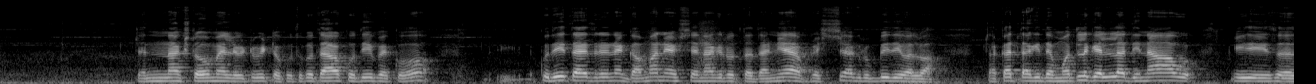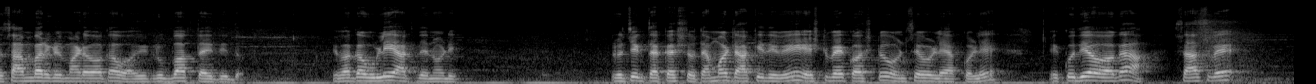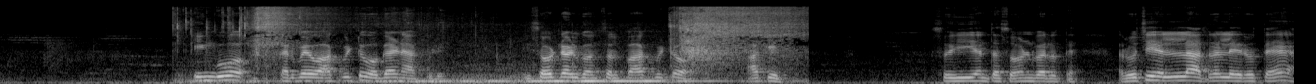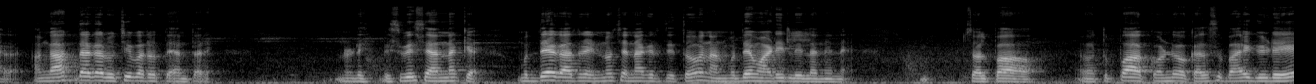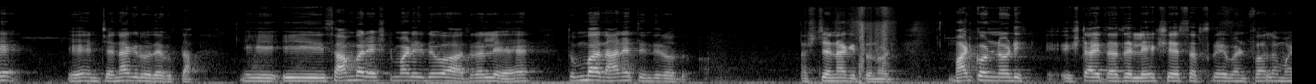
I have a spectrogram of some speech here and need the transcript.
ಚೆನ್ನಾಗಿ ಸ್ಟವ್ ಮೇಲೆ ಇಟ್ಬಿಟ್ಟು ಕುತ್ಕೋತಾ ಕುದಿಬೇಕು. ಕುದೀತಾ ಇದ್ರೇ ಗಮನ ಎಷ್ಟು ಚೆನ್ನಾಗಿರುತ್ತೆ. ಧನಿಯಾ ಫ್ರೆಶ್ಶಾಗಿ ರುಬ್ಬಿದ್ದೀವಲ್ವ ಸಖತ್ತಾಗಿದೆ. ಮೊದಲಿಗೆಲ್ಲ ದಿನ ಈ ಸಾಂಬಾರುಗಳು ಮಾಡುವಾಗ ಈಗ ರುಬ್ಬಾಗ್ತಾ ಇದ್ದಿದ್ದು. ಇವಾಗ ಹುಳಿ ಹಾಕಿದೆ ನೋಡಿ. ರುಚಿಗೆ ತಕ್ಕಷ್ಟು ಟೊಮೊಟೊ ಹಾಕಿದ್ದೀವಿ ಎಷ್ಟು ಬೇಕೋ ಅಷ್ಟು ಹುಣಸೆ ಹುಳಿ ಹಾಕ್ಕೊಳ್ಳಿ ಈ ಕುದಿಯೋವಾಗ ಸಾಸಿವೆ, ಇಂಗು, ಕರಿಬೇವು ಹಾಕ್ಬಿಟ್ಟು ಒಗ್ಗರಣೆ ಹಾಕ್ಬಿಡಿ. ಈ ಸೌಟೊಳ್ಗೆ ಒಂದು ಸ್ವಲ್ಪ ಹಾಕ್ಬಿಟ್ಟು ಹಾಕಿ. ಸುಯಿ ಅಂತ ಸೌಂಡ್ ಬರುತ್ತೆ. ರುಚಿ ಎಲ್ಲ ಅದರಲ್ಲೇ ಇರುತ್ತೆ. ಹಂಗೆ ಹಾಕಿದಾಗ ರುಚಿ ಬರುತ್ತೆ ಅಂತಾರೆ. ನೋಡಿ, ಬಿಸಿ ಬಿಸಿ ಅನ್ನಕ್ಕೆ. ಮುದ್ದೆಗಾದರೆ ಇನ್ನೂ ಚೆನ್ನಾಗಿರ್ತಿತ್ತು. ನಾನು ಮುದ್ದೆ ಮಾಡಿರಲಿಲ್ಲ ನಿನ್ನೆ. ಸ್ವಲ್ಪ ತುಪ್ಪ ಹಾಕ್ಕೊಂಡು ಕಲಸು ಬಾಯಿಗಿಡಿ ಏನು ಚೆನ್ನಾಗಿರೋದೇ ಗೊತ್ತಾ? ಈ ಈ ಸಾಂಬಾರು ಎಷ್ಟು ಮಾಡಿದ್ದೀವೋ ಅದರಲ್ಲಿ ತುಂಬ ನಾನೇ ತಿಂದಿರೋದು. ಅಷ್ಟು ಚೆನ್ನಾಗಿತ್ತು ನೋಡಿ. ಮಾಡ್ಕೊಂಡು ನೋಡಿ. ಇಷ್ಟ ಆಯ್ತಾದರೆ like share subscribe and follow ಮಾಡಿ.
